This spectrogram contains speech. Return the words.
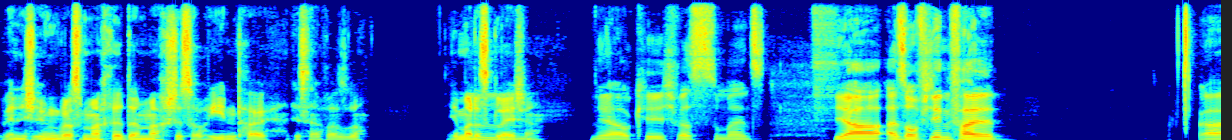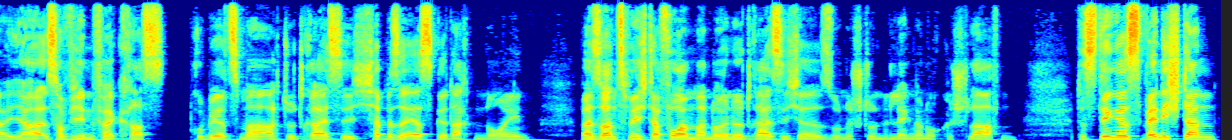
wenn ich irgendwas mache, dann mache ich das auch jeden Tag. Ist einfach so. Immer das Gleiche. Hm. Ja, okay, ich weiß, was du meinst. Ja, also auf jeden Fall. Äh, ja, ist auf jeden Fall krass. Probier jetzt mal 8.30 Uhr. Ich habe mir so erst gedacht 9. Weil sonst bin ich davor immer 9.30 Uhr so eine Stunde länger noch geschlafen. Das Ding ist, wenn ich dann.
